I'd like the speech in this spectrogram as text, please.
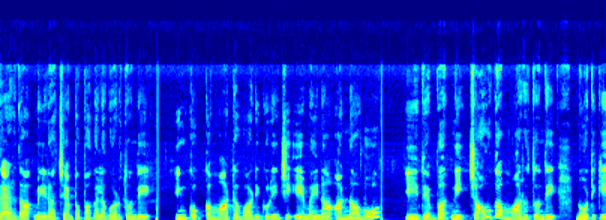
శారద మీరా చెంప పగలగొడుతుంది. ఇంకొక మాట వాడి గురించి ఏమైనా అన్నావో? ఈ దెబ్బ నీ చావుగా మారుతుంది. నోటికి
